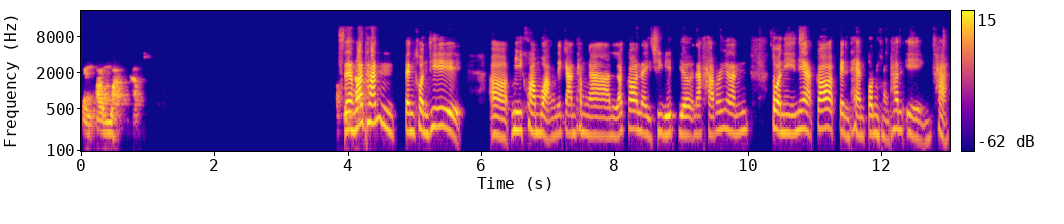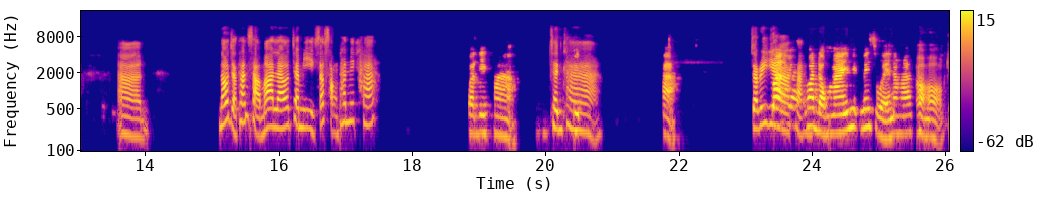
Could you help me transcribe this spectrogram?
แห่งความหวังครับ แสคุณดงคว่รัาบท่านเป็นคนที่เอ่อมีความหวังในการทำงานแล้วก็ในชีวิตเยอะนะคะ เพราะฉะนั้นตัวนี้เนี่ยก็เป็นแทนตนของท่านเองค่ะอ่านอกจากท่านสามารถแล้วจะมีอีกสัก2ท่านไหมคะ?สวัสดีค่ะ เชิญค่ะมีค่ะจริวายาดค่ะวาดดอกไม้ไม่ไม่สวยนะคะอ๋ทอๆโอเค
